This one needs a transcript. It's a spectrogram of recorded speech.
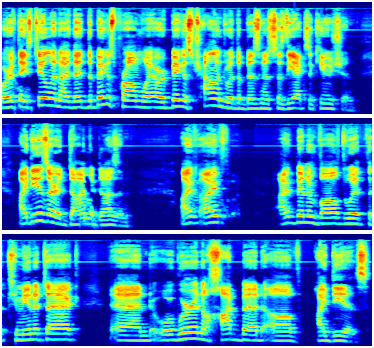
Or if they steal an idea, the biggest problem or biggest challenge with the business is the execution. Ideas are a dime a dozen. I've I've I've been involved with the Communitech, and we're in a hotbed of ideas.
